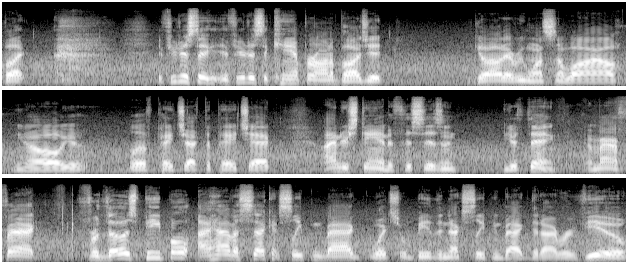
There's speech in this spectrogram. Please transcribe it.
But if you're just a, if you're just a camper on a budget, go out every once in a while, you know, you live paycheck to paycheck. I understand if this isn't your thing. As a matter of fact, for those people, I have a second sleeping bag, which will be the next sleeping bag that I review,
